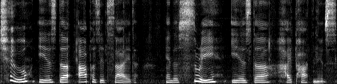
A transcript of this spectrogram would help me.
2 is the opposite side and the 3 is the hypotenuse.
